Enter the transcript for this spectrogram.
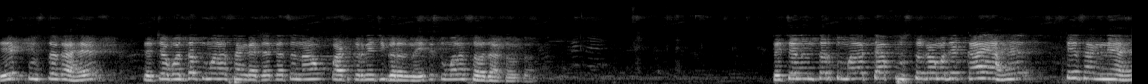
एक पुस्तक आहे त्याच्याबद्दल तुम्हाला सांगायचं आहे. त्याचं नाव पाठ करण्याची गरज नाही. ते तुम्हाला सहज आठवतं. त्याच्यानंतर तुम्हाला त्या पुस्तकामध्ये काय आहे ते सांगणे आहे.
